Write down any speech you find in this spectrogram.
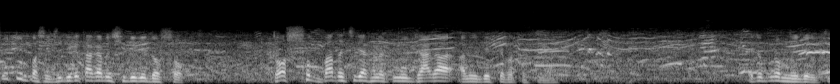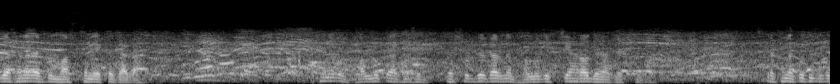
চতুর্পাশে যেদিকে তাকাবে সেদিকে দর্শক। দর্শক বাদে চিড়িয়াখানার কোনো জায়গা আমি দেখতে পাচ্ছি না। এটা পুরো মিডল, চিড়িয়াখানার একদম মাঝখানে একটা জায়গা। এখানে আবার ভাল্লুক রাখা আছে দর্শকদের কারণে ভাল্লুকের চেহারাও দেখা যাচ্ছে না। এখানে কর্তৃপক্ষ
